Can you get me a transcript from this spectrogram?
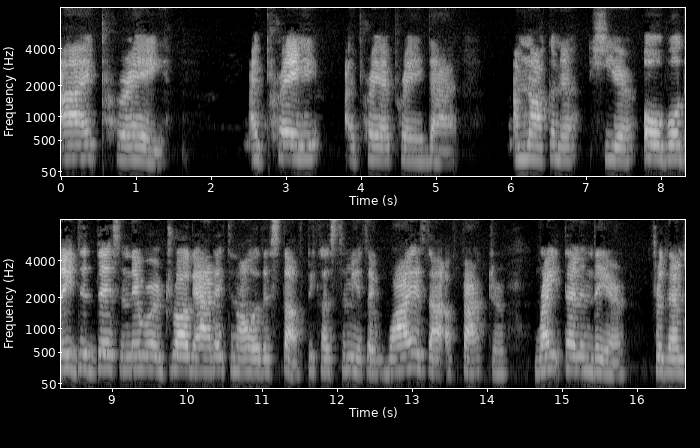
I pray. I pray, I pray, I pray that I'm not gonna hear, oh, well, they did this and they were a drug addict and all of this stuff. Because to me, it's like, why is that a factor right then and there for them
